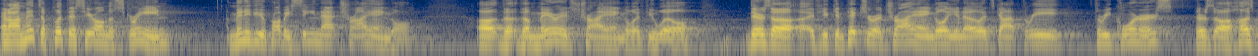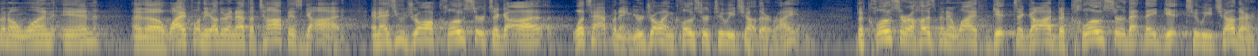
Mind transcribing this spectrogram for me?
And I meant to put this here on the screen, Many of you have probably seen that triangle, uh, the, the marriage triangle, if you will. There's a, if you can picture a triangle, you know, it's got three, three corners. There's a husband on one end and a wife on the other, end. at the top is God. And as you draw closer to God, what's happening? You're drawing closer to each other, right? The closer a husband and wife get to God, the closer that they get to each other.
